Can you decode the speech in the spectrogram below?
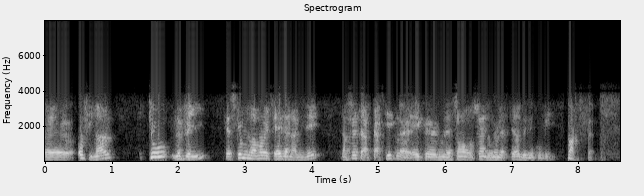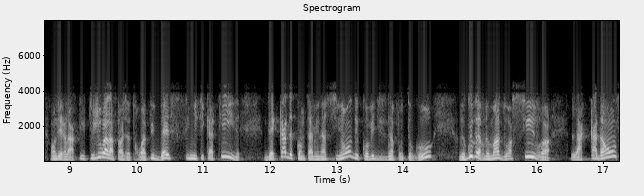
euh, au final, tout le pays. C'est ce que nous avons essayé d'analyser dans cet article et que nous laissons au soin de nos lecteurs de découvrir. Parfait. On lira l'article toujours à la page 3. Puis baisse significative des cas de contamination du Covid-19 au Togo. Le gouvernement doit suivre la cadence,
